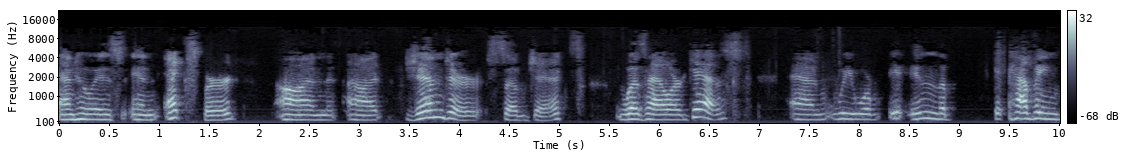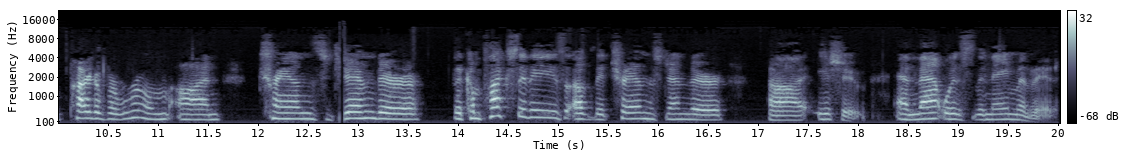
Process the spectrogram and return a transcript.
and who is an expert on uh, gender subjects, was our guest, and we were in the having part of a room on transgender, the complexities of the transgender uh, issue, and that was the name of it.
